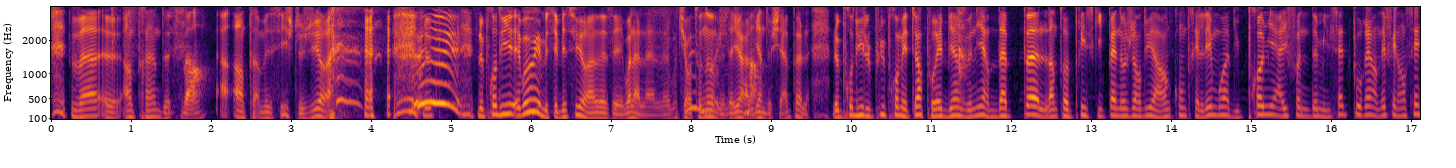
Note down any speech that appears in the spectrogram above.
va euh, en train de Il se barre. en train- mais si, je te jure. le, le produit, oui, oui, mais c'est bien sûr. hein, c'est voilà, la, la voiture Oui, autonome. D'ailleurs, elle vient de chez Apple. Le produit le plus prometteur pourrait bien venir d'Apple. L'entreprise qui peine aujourd'hui à rencontrer l'émoi du premier iPhone 2007 pourrait en effet lancer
